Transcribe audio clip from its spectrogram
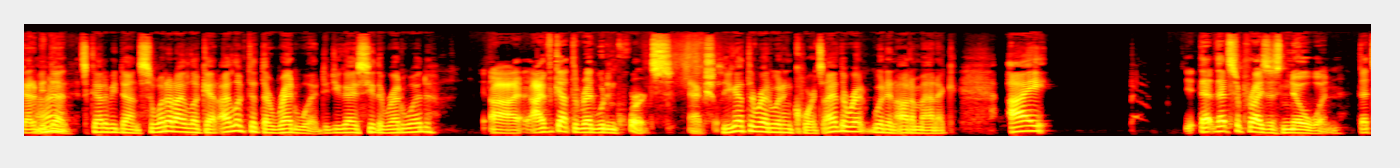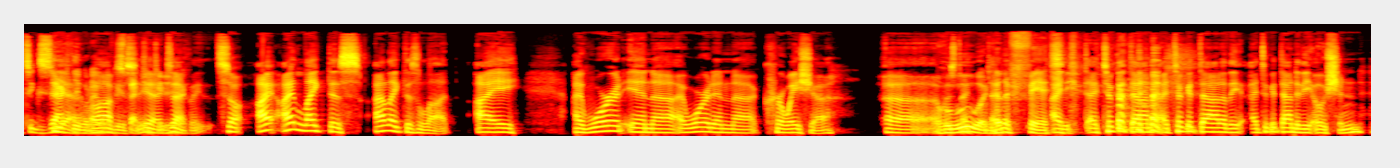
Got to be All right, done. It's got to be done. So what did I look at? I looked at the redwood. Did you guys see the redwood? Uh, I've got the redwood and quartz actually. So you got the redwood and quartz. I have the redwood and automatic. I That that surprises no one. That's exactly yeah, what well, I would obviously, expect you yeah, to do. exactly. So I I like this. I like this a lot. I I wore it in uh, I wore it in uh, Croatia. Uh, I was- I- Ooh, I- another fancy. I, I took it down. I took it down to the. I took it down to the ocean,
